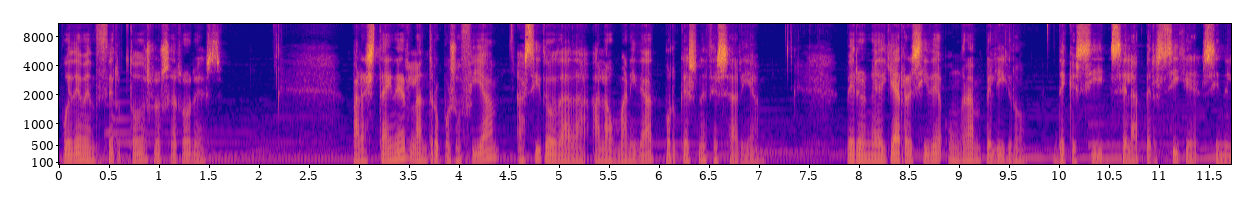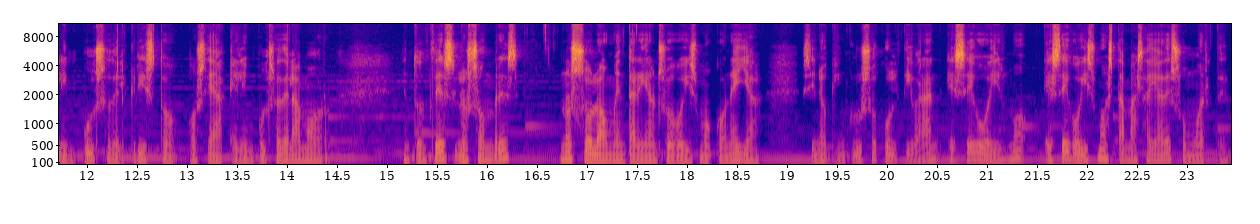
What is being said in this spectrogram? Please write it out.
puede vencer todos los errores. Para Steiner, la antroposofía ha sido dada a la humanidad porque es necesaria, pero en ella reside un gran peligro de que si se la persigue sin el impulso del Cristo, o sea, el impulso del amor, entonces los hombres no solo aumentarían su egoísmo con ella, sino que incluso cultivarán ese egoísmo, ese egoísmo hasta más allá de su muerte.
